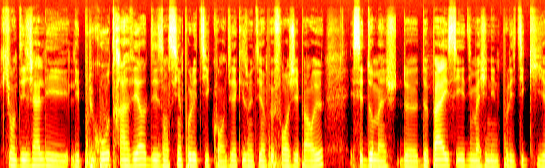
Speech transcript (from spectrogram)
qui ont déjà les, les plus gros travers des anciens politiques. On dirait qu'ils ont été un peu forgés par eux. Et c'est dommage de ne pas essayer d'imaginer une politique qui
